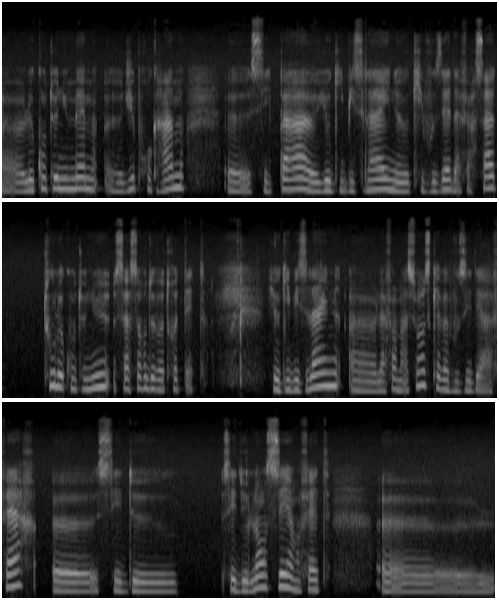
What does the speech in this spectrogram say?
euh, le contenu même euh, du programme, c'est pas Yogi Bizline qui vous aide à faire ça. Tout le contenu, ça sort de votre tête. Yogi Bizline, la formation, ce qu'elle va vous aider à faire, c'est de, lancer en fait le,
